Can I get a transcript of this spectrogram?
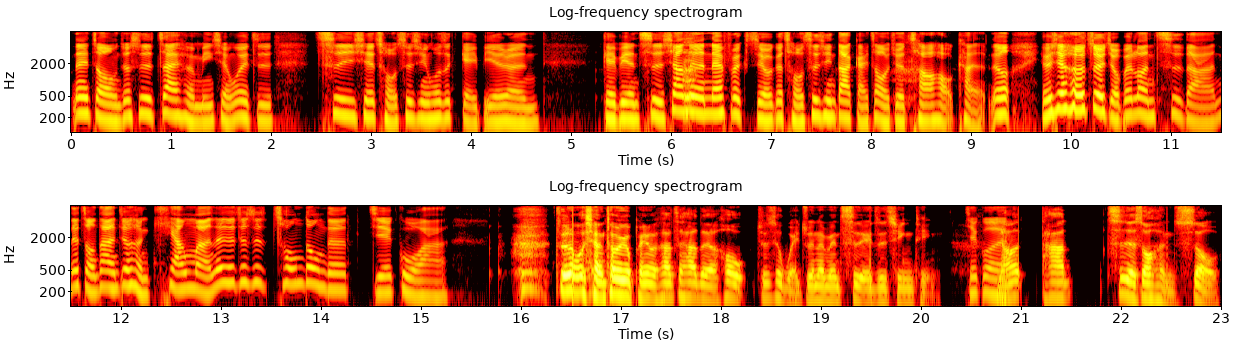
那种就是在很明显位置刺一些丑刺青，或是给别人。给别人刺，像那个 Netflix 有一个丑刺青大改造，我觉得超好看。然后有一些喝醉酒被乱刺的啊，那种当然就很呛嘛，那个就是冲动的结果啊。这让我想到一个朋友，他在他的后就是尾椎那边刺了一只蜻蜓，结果然后他吃的时候很瘦，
